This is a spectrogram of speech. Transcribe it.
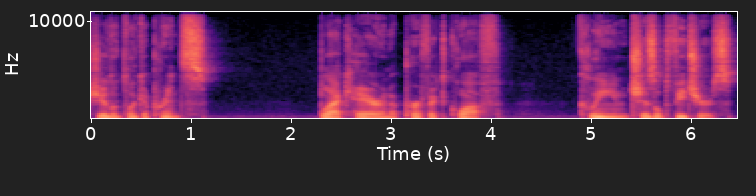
She looked like a prince. Black hair and a perfect coif, clean, chiseled features,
